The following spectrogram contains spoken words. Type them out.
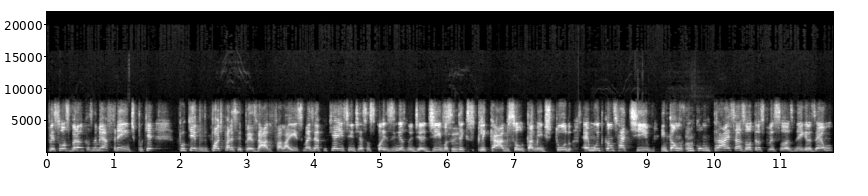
pessoas brancas na minha frente. Porque, porque pode parecer pesado falar isso, mas é porque é isso, gente. Essas coisinhas no dia a dia, você Sim. ter que explicar absolutamente tudo, é muito cansativo. Então, Exato. encontrar essas outras pessoas negras é um.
